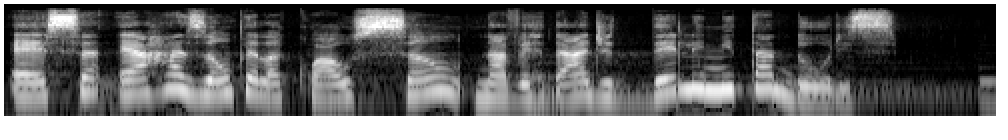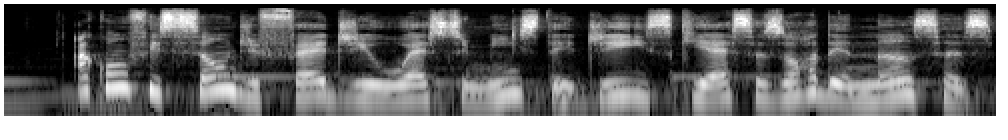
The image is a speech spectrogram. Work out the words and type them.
Essa é a razão pela qual são, na verdade, delimitadores. A confissão de fé de Westminster diz que essas ordenanças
